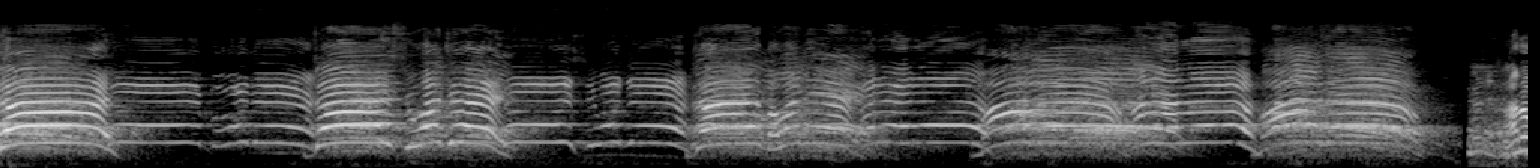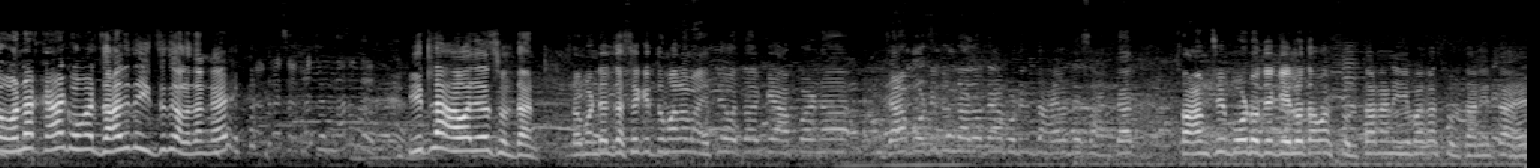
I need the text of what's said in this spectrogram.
जय भवानी जय शिवाजी जय शिवाजी जय भवानी अरे हो ना काय गोंगाट झाली तर इज्जत घालता काय? इथला आवाज आहे सुलतान. तर म्हणजे जसं की तुम्हाला माहिती होतं की आपण ज्या बोटीतून जातो त्या बोटीतून जायला ते सांगतात. सो आमची बोट होती गेलो तेव्हा सुलतान आणि ही बघा सुलतान इथं आहे.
